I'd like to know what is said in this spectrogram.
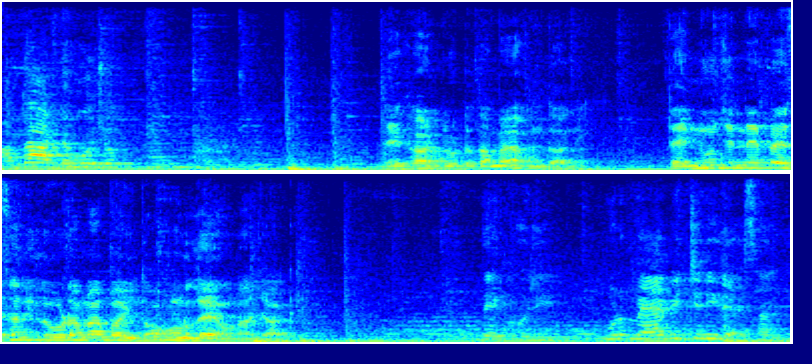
ਆਪਦਾ ਅੱਡ ਹੋ ਜਾਓ। ਦੇਖਾ ਡੁੱਟ ਤਾਂ ਮੈਂ ਹੁੰਦਾ ਨਹੀਂ। ਤੈਨੂੰ ਜਿੰਨੇ ਪੈਸਿਆਂ ਦੀ ਲੋੜ ਆ ਮੈਂ ਬਾਈ ਤੋਂ ਹੁਣ ਲੈ ਆਉਣਾ ਜਾ ਕੇ। ਦੇਖੋ ਜੀ, ਹੁਣ ਮੈਂ ਵਿੱਚ ਨਹੀਂ ਰਹਿ ਸਕਦੀ।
